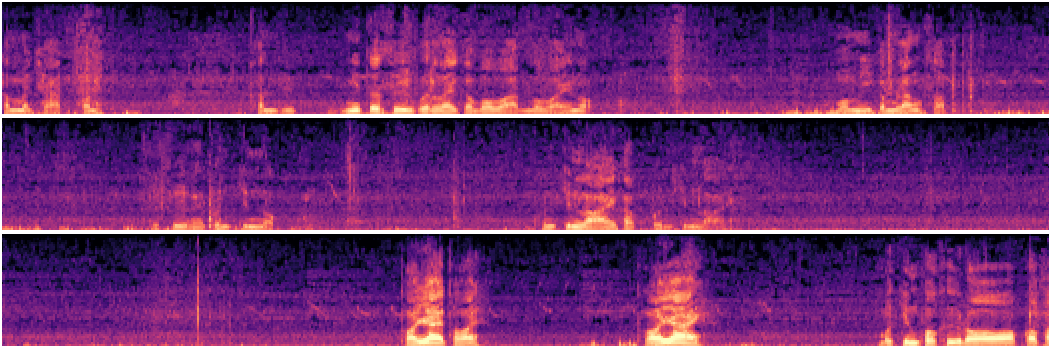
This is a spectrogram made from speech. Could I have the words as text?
ธรรมชาติก่อนคันที่มีตะซื้อเพิ่นไรกับเบาหวานเบาไหวเนาะบ่มีกำลังสับไปซื้อให้เพิ่นกินดอก เพิ่นกินหลายครับ เพิ่นกินหลายถอยย่ายถอย ถอยย่ายมากินพราะคือดอกก็ไป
